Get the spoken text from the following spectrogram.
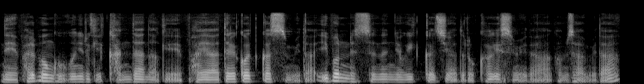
네, 8번 곡은 이렇게 간단하게 봐야 될 것 같습니다. 이번 레슨은 여기까지 하도록 하겠습니다. 감사합니다.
